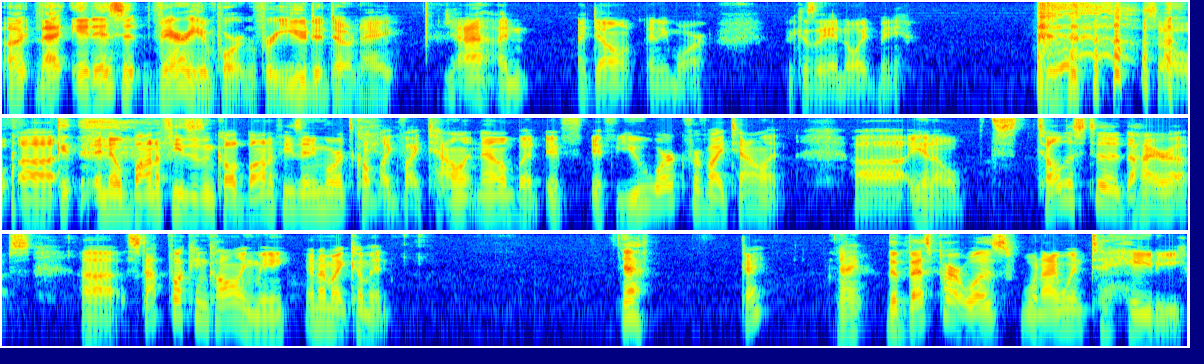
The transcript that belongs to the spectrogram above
Uh, that it is very important for you to donate. Yeah, I, I don't anymore because they annoyed me. so uh, I know Bonfils isn't called Bonfils anymore. It's called like Vitalant now. But if if you work for Vitalant, uh, you know, tell this to the higher ups. Uh, stop fucking calling me, and I might come in. Yeah. Okay. Right. The best part was when I went to Haiti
